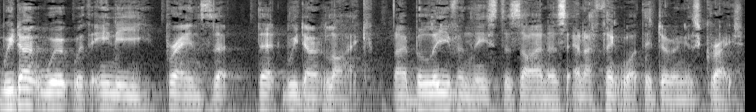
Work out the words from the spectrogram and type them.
We don't work with any brands that, that we don't like. I believe in these designers and I think what they're doing is great.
